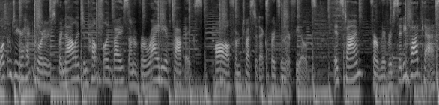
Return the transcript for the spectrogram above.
Welcome to your headquarters for knowledge and helpful advice on a variety of topics, all from trusted experts in their fields. It's time for River City Podcast.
